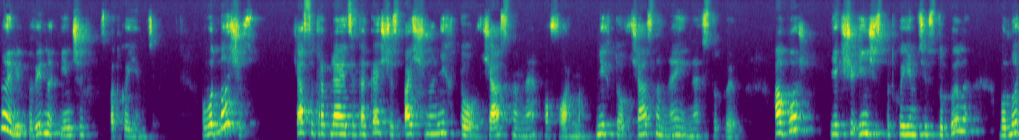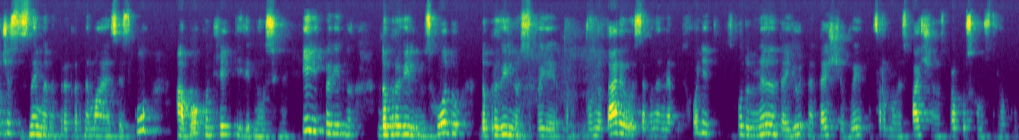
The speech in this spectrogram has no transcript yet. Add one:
ну і відповідно інших спадкоємців. Водночас часто трапляється таке, що спадщину ніхто вчасно не оформив, ніхто вчасно в неї не вступив. Або ж, якщо інші спадкоємці вступили, водночас з ними, наприклад, немає зв'язку або конфліктні відносини. І відповідно добровільну згоду, добровільно своє там в нотаріуса вони не підходять, згоду не надають на те, що ви оформили спадщину з пропуском строку.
